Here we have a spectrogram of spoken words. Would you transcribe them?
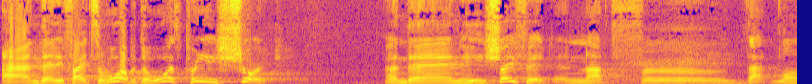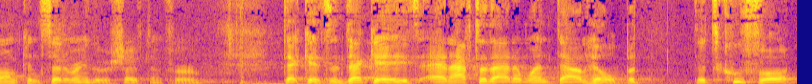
and then he fights a war, but the war is pretty short. And then he shafit, and not for that long, considering they were shafting for decades and decades. And after that, it went downhill. But the Tkufa,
